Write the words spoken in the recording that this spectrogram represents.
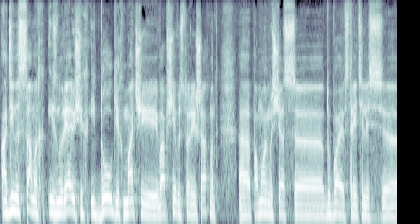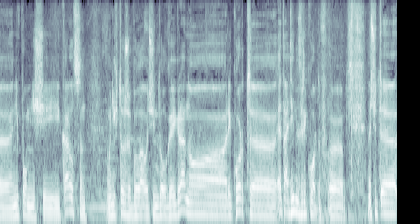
один из самых изнуряющих и долгих матчей вообще в истории шахмат. Э, По-моему, сейчас э, в Дубае встретились э, Непомнящий и Карлсон. У них тоже была очень долгая игра, но рекорд... э, Это один из рекордов. Э, Значит, э,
